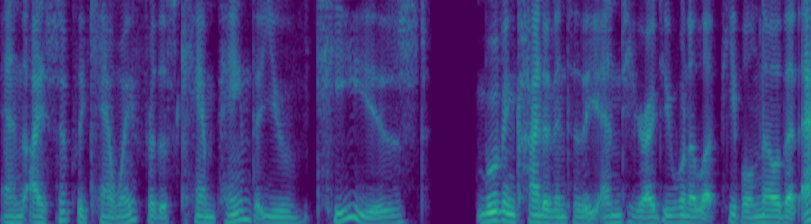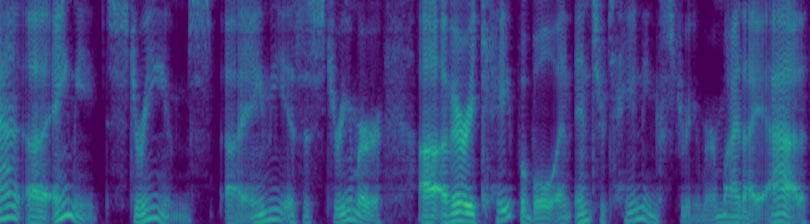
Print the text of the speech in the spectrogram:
And I simply can't wait for this campaign that you've teased. Moving kind of into the end here, I do want to let people know that A- uh, Amy streams. Uh, Amy is a streamer, uh, a very capable and entertaining streamer, might I add.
